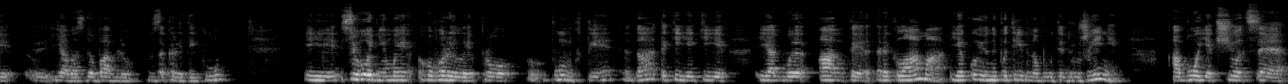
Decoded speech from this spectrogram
е, я вас добавлю в закритий клуб. І сьогодні ми говорили про е, пункти, да, такі, які якби антиреклама, якою не потрібно бути дружині, або якщо це,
